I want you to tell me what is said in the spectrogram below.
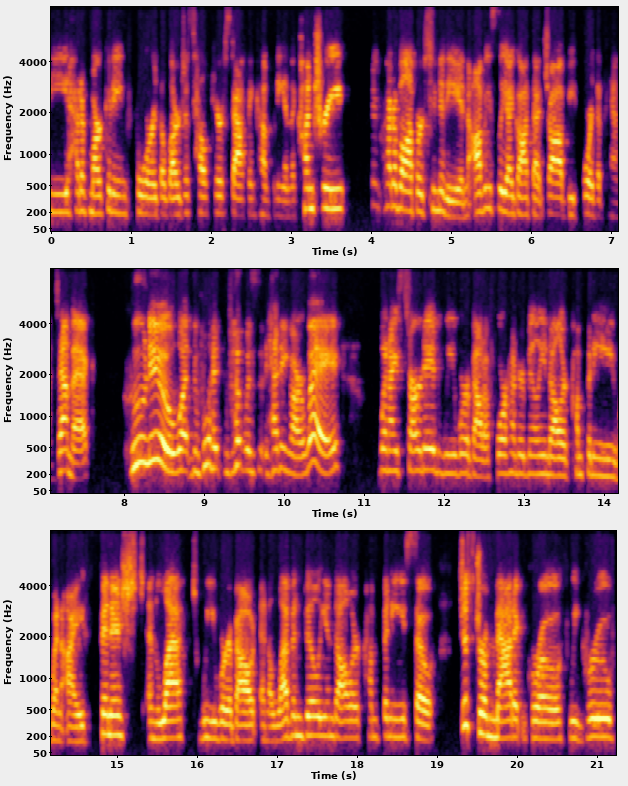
the head of marketing for the largest healthcare staffing company in the country. Incredible opportunity, and obviously, I got that job before the pandemic. Who knew what what what was heading our way? When i started we were about a 400 million dollar company. When i finished and left we were about an 11 billion dollar company. So just dramatic growth. We grew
